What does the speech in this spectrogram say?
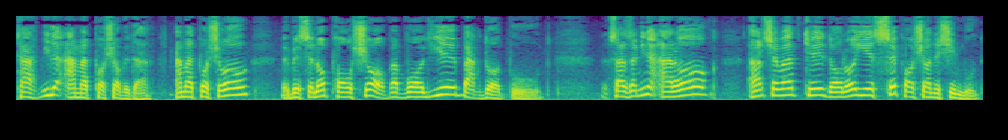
تحویل احمد پاشا بدن. احمد پاشا به اصطلاح پاشا و والی بغداد بود. سرزمین عراق عرض شود که دارای سه پاشا نشین بود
